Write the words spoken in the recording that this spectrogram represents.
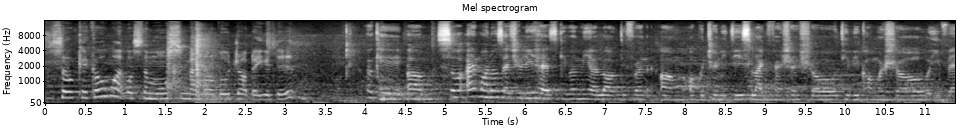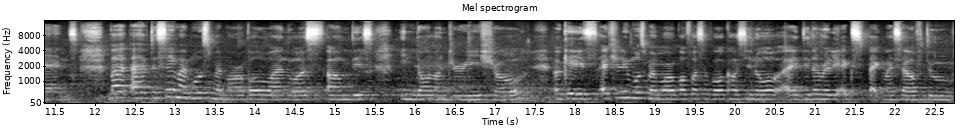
So Keiko, what was the most memorable job that you did? Okay, um, so iModels actually has given me a lot of different um, opportunities like fashion show, TV commercial, events. But I have to say my most memorable one was um, this indoor lingerie show. Okay, it's actually most memorable first of all because you know I didn't really expect myself to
